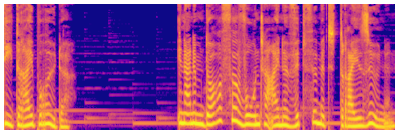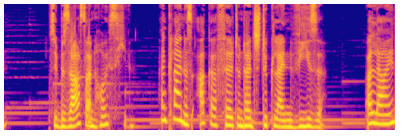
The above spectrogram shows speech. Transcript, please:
Die drei Brüder. In einem Dorfe wohnte eine Witwe mit drei Söhnen. Sie besaß ein Häuschen, ein kleines Ackerfeld und ein Stücklein Wiese. Allein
